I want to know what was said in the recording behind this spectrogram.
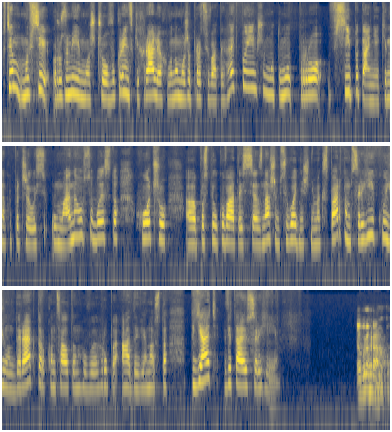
Втім, ми всі розуміємо, що в українських реаліях воно може працювати геть по-іншому. Тому про всі питання, які накопичились у мене особисто, хочу е, поспілкуватися з нашим сьогоднішнім експертом Сергій Куюн, директор консалтингової групи А 95 Вітаю, Сергію. Доброго ранку.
